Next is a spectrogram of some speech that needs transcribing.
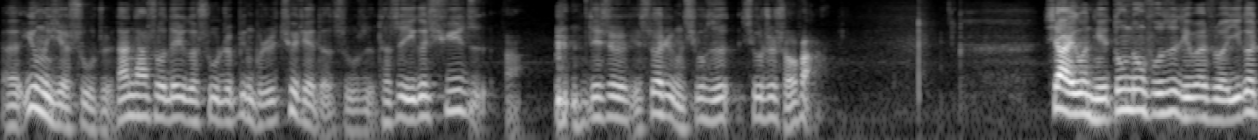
呃用一些数字，但他说的这个数字并不是确切的数字，它是一个虚指啊。这是也算是一种修辞修辞手法。下一个问题，东东福斯提问说，一个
